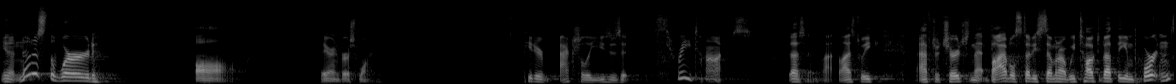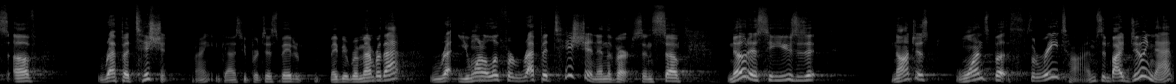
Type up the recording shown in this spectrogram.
you know, notice the word all there in verse 1. Peter actually uses it three times, doesn't he? Last week after church in that Bible study seminar, we talked about the importance of repetition, right? You guys who participated maybe remember that? Re- you want to look for repetition in the verse. And so notice he uses it not just once, but three times. And by doing that,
